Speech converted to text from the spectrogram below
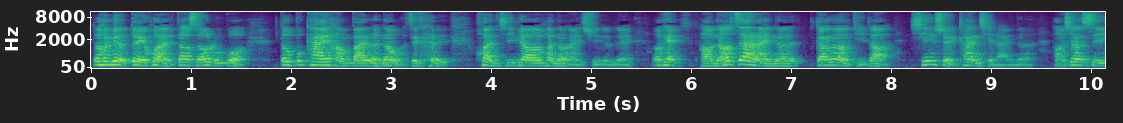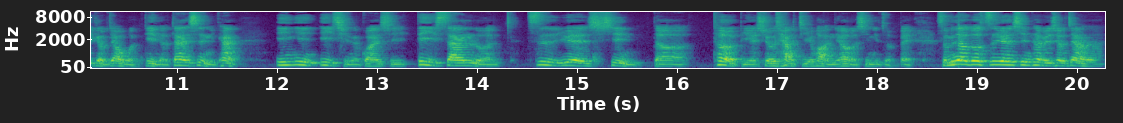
都还没有兑换。到时候如果都不开航班了，那我这个 换机票换到哪里去，对不对？OK，好，然后再来呢，刚刚有提到薪水看起来呢，好像是一个比较稳定的，但是你看。因应疫情的关系，第三轮自愿性的特别休假计划，你要有心理准备。什么叫做自愿性特别休假呢？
